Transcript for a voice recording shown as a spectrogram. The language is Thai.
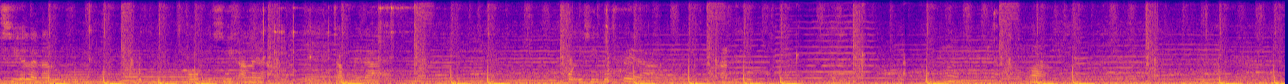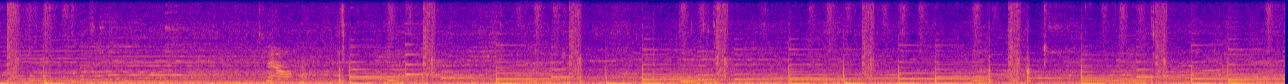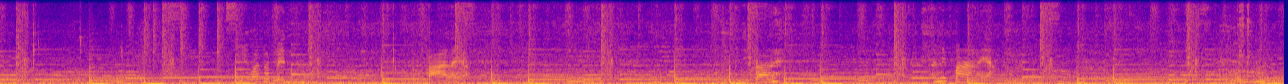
อิชิอะไรนะลูกโออิชิอะไรอะจำไม่ได้โออิชิบุฟเฟ่อะ อันนี้ปลาอะไรอะอืม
